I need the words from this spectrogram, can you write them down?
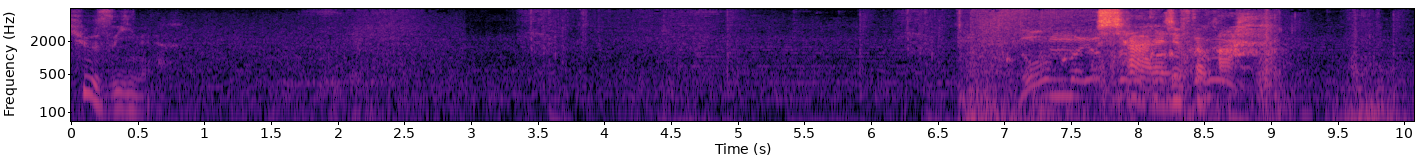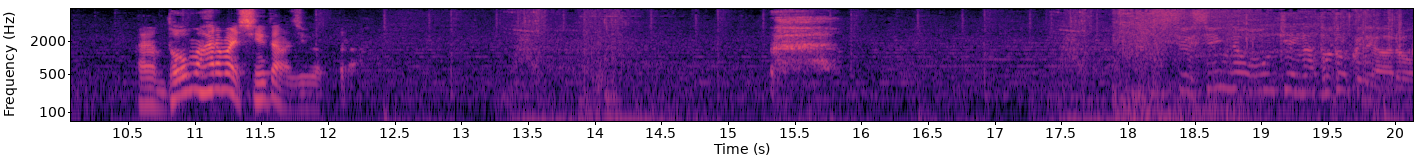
ヒューズいいね。しゃあね、ジフトか。あでもドーム張る前に死ねたな、自分だったら。主審の恩恵が届くであろう。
